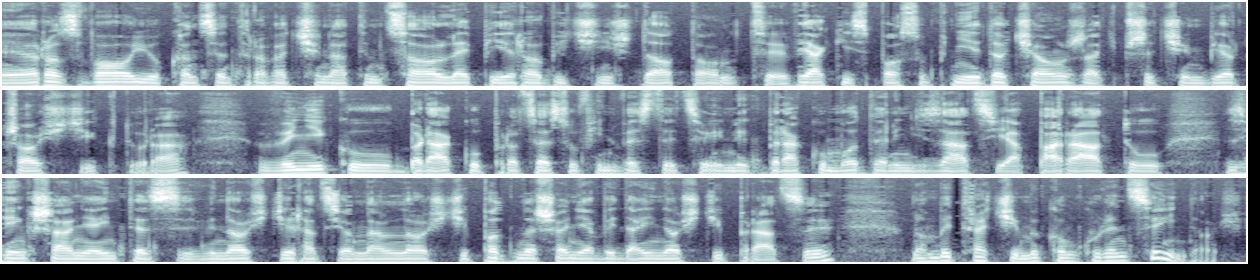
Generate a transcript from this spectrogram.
e, rozwoju, koncentrować się na tym, co lepiej robić niż dotąd, w jaki sposób nie dociążać przedsiębiorczości, która w wyniku braku procesów inwestycyjnych, braku modernizacji aparatu, zwiększania intensywności, racjonalności, podnoszenia wydajności pracy, no my tracimy konkurencyjność.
